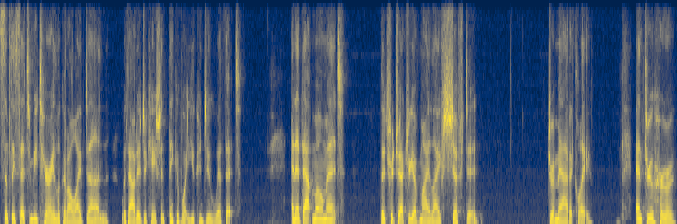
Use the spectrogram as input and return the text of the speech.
simply said to me, Terry, look at all I've done without education. Think of what you can do with it. And at that moment, the trajectory of my life shifted dramatically. And through her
